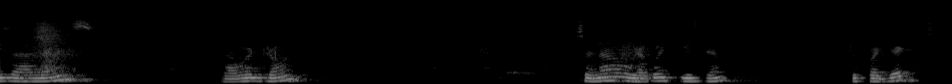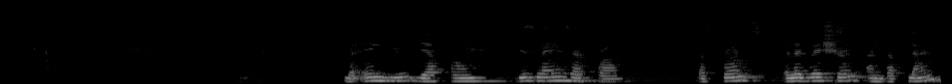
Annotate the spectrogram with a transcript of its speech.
These are lines that were drawn. So now we are going to use them to project the end view. They are from, these lines are from the front elevation and the plan.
